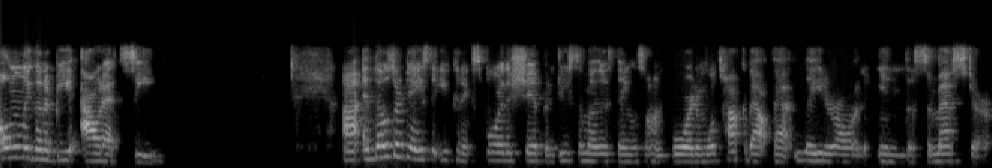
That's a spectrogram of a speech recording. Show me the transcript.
only going to be out at sea. Uh, and those are days that you can explore the ship and do some other things on board. And we'll talk about that later on in the semester.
